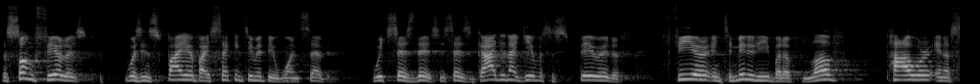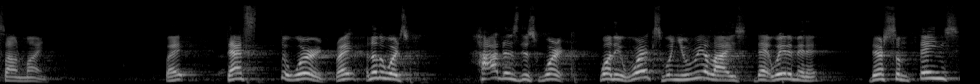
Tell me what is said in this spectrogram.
The song Fearless was inspired by 2 Timothy 1 7, which says this It says, God did not give us a spirit of fear and timidity, but of love, power, and a sound mind right? That's the word, right? In other words, how does this work? Well, it works when you realize that, wait a minute, there's some things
